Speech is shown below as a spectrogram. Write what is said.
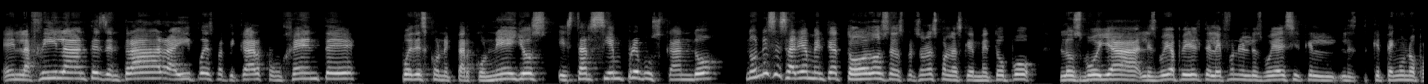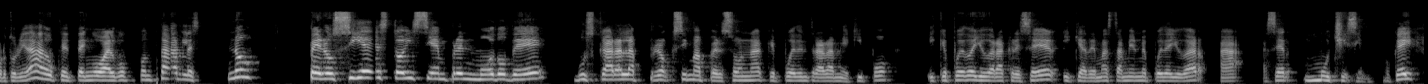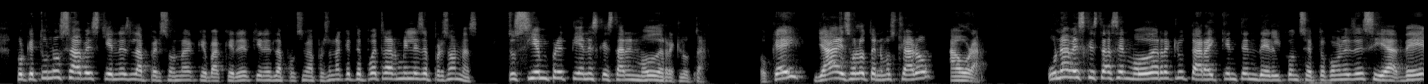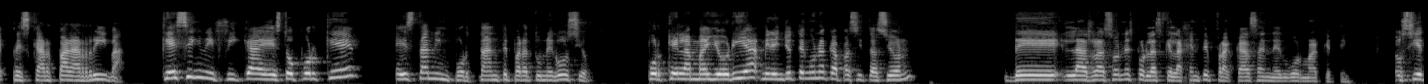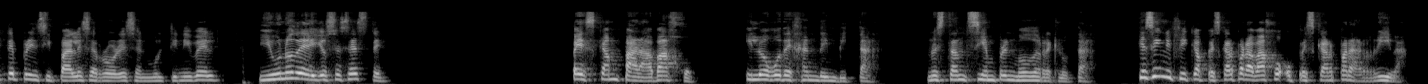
en la fila antes de entrar, ahí puedes platicar con gente, puedes conectar con ellos, estar siempre buscando no necesariamente a todas las personas con las que me topo los voy a, les voy a pedir el teléfono y les voy a decir que, que tengo una oportunidad o que tengo algo que contarles. No, pero sí estoy siempre en modo de buscar a la próxima persona que puede entrar a mi equipo y que puedo ayudar a crecer y que además también me puede ayudar a hacer muchísimo, ¿ok? Porque tú no sabes quién es la persona que va a querer, quién es la próxima persona que te puede traer miles de personas. Tú siempre tienes que estar en modo de reclutar. ¿Ok? Ya, eso lo tenemos claro. Ahora, una vez que estás en modo de reclutar, hay que entender el concepto, como les decía, de pescar para arriba. ¿Qué significa esto? ¿Por qué es tan importante para tu negocio? Porque la mayoría, miren, yo tengo una capacitación de las razones por las que la gente fracasa en network marketing. Los siete principales errores en multinivel. Y uno de ellos es este. Pescan para abajo y luego dejan de invitar. No están siempre en modo de reclutar. ¿Qué significa pescar para abajo o pescar para arriba?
